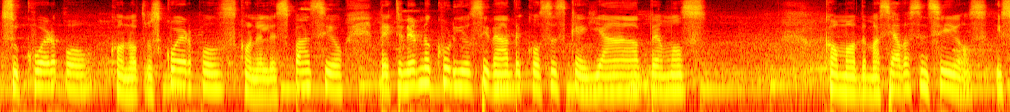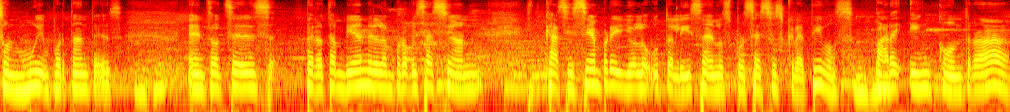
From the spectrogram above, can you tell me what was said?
su cuerpo con otros cuerpos, con el espacio, de tener una curiosidad de cosas que ya vemos como demasiado sencillos y son muy importantes. Entonces, pero también en la improvisación casi siempre yo lo utilizo en los procesos creativos para encontrar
